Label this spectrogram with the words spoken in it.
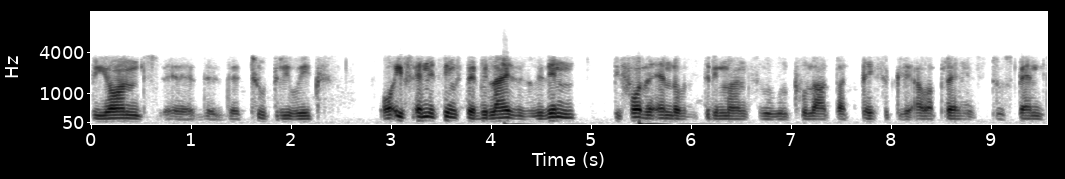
beyond uh, the the two three weeks, or if anything stabilizes within before the end of the three months, we will pull out. But basically, our plan is to spend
